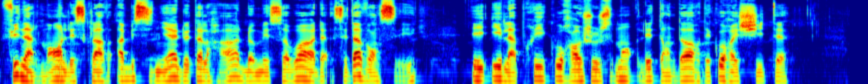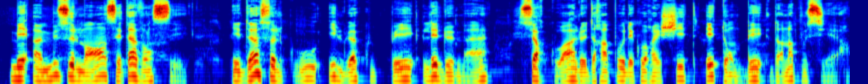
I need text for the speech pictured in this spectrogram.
Finalement, l'esclave abyssinien de Talha, nommé Sawad, s'est avancé et il a pris courageusement l'étendard des Korachites. Mais un musulman s'est avancé et d'un seul coup, il lui a coupé les deux mains, sur quoi le drapeau des Korachites est tombé dans la poussière.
